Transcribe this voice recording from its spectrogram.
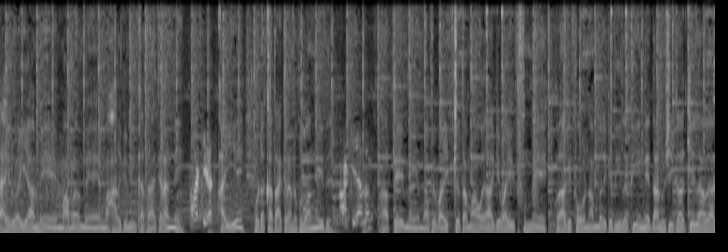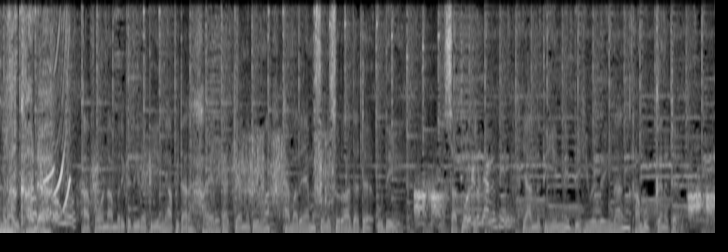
ලහිරු අයියා මේ මම මේ මහරගමින් කතා කරන්නේ. අයියේ පොඩ කතා කරන්න පුළුවන්ගේද අපේ මේ අපේ වයිෆ්ට තමා ඔයාගේ වයිෆ් මේ ඔයාගේ ෆෝන් නම්බර එක දීලා තියෙන්නේ දනුෂිකා කියලා ඔයාගේ ඔව් ෆෝන් නම්බර එක දීලා තියෙන්නේ අපිට අර හයර එකක් යන්න තියෙනවා. හැමදෑම සෙනසුරාදට උදේ. ඔයක යන්න තියෙන්නේ? යන්න තියෙන්නේ දෙහිවල ඉඳං රමුක්කනට ආහා.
